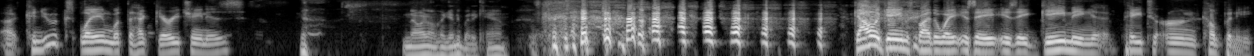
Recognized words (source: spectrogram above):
Uh, can you explain what the heck Gary Chain is? no, I don't think anybody can. Gala Games, by the way, is a is a gaming pay to earn company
